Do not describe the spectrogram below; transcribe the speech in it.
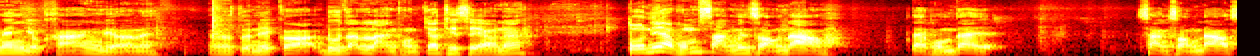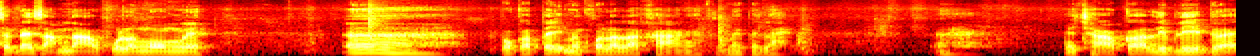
แม่งอยู่ค้างเดี๋ยวอะไรเออตัวนี้ก็ดูด้านหลังของเจ้าทีเซลนะ ตัวเนี้ยผมสั่งเป็นสองดาว แต่ผมได้สั่งสองดาวเสร็จได้สามดาวกูละงงเลย ปกติมันคนละราคาไงไม่เป็นไรเออในเช้าก็รีบๆด้วย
